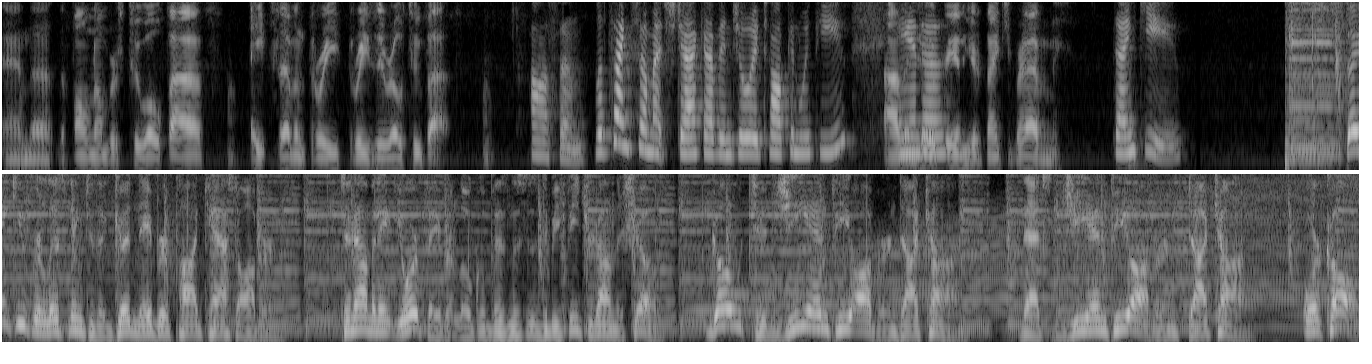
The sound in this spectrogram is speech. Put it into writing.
and uh, the phone number is 205 873 3025. awesome. Well, thanks so much, Jack. I've enjoyed talking with you. I've And, enjoyed uh, being here. Thank you for having me. Thank you. Thank you for listening to the Good Neighbor Podcast Auburn. To nominate your favorite local businesses to be featured on the show, go to gnpauburn.com. That's gnpauburn.com. Or call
